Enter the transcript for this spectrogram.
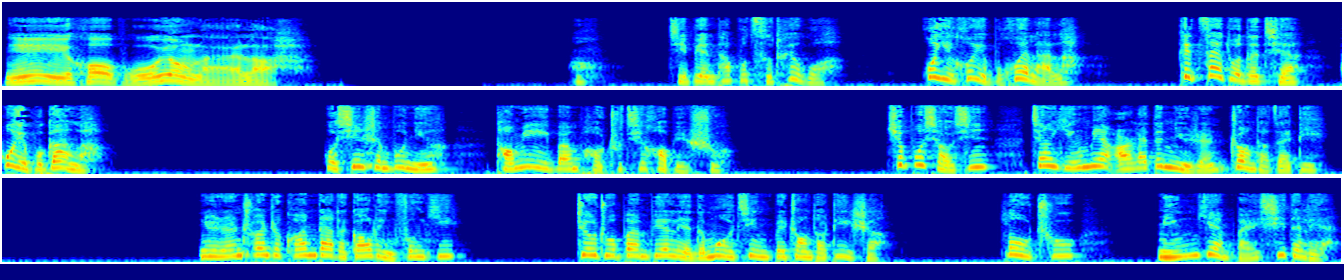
你以后不用来了。”哦，即便他不辞退我，我以后也不会来了。给再多的钱，我也不干了。我心神不宁，逃命一般跑出七号别墅，却不小心将迎面而来的女人撞倒在地。女人穿着宽大的高领风衣，遮住半边脸的墨镜被撞到地上，露出。明艳白皙的脸，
